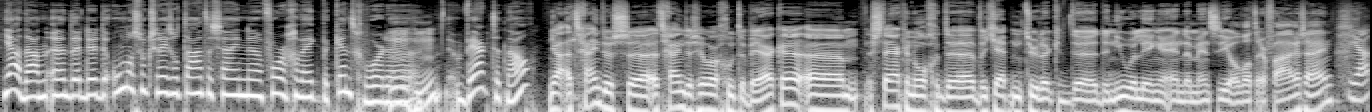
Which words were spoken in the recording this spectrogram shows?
Ja, Daan, eh, de, de, de, onderzoeksresultaten zijn eh, vorige week bekend geworden. Mm -hmm. Werkt het nou? Ja, het schijnt dus, uh, het schijnt dus heel erg goed te werken. Uh, sterker nog, de, want je hebt natuurlijk de, de nieuwelingen en de mensen die al wat ervaren zijn. Ja.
